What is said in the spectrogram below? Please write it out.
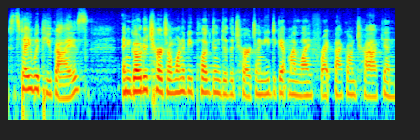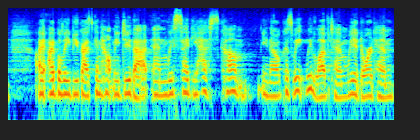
stay with you guys and go to church. I want to be plugged into the church. I need to get my life right back on track. And I, I believe you guys can help me do that. And we said, Yes, come, you know, because we, we loved him, we adored him.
